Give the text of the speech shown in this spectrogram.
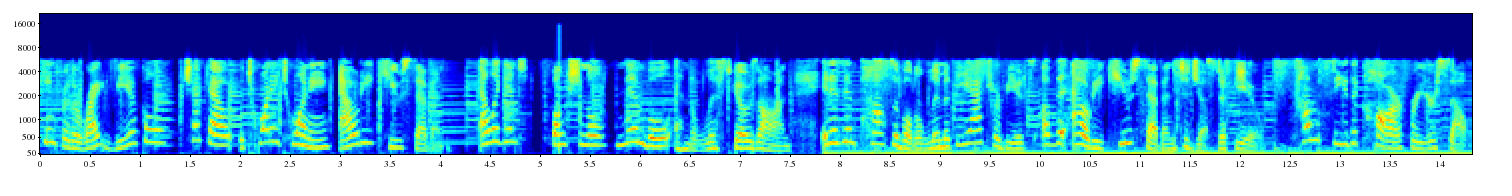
Looking for the right vehicle? Check out the 2020 Audi Q7. Elegant, functional, nimble, and the list goes on. It is impossible to limit the attributes of the Audi Q7 to just a few. Come see the car for yourself.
